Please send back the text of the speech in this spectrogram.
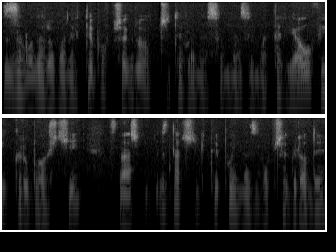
Z zamodelowanych typów przegród odczytywane są nazwy materiałów, ich grubości, znacznik typu i nazwa przegrody.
